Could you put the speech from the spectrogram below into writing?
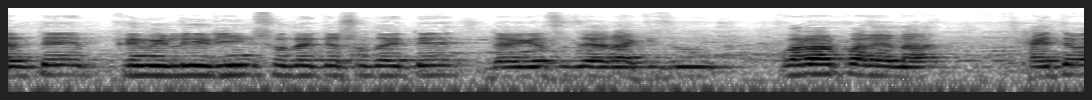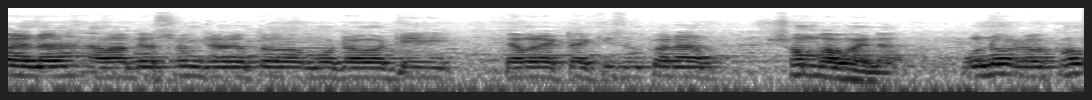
এতে ফ্যামিলি ঋণ শোধাইতে শোধাইতে দেখা গেছে যে এরা কিছু করার পারে না, খাইতে পারে না। আমাদের সংসারে তো মোটামুটি তেমন একটা কিছু করার সম্ভব হয় না। কোনো রকম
